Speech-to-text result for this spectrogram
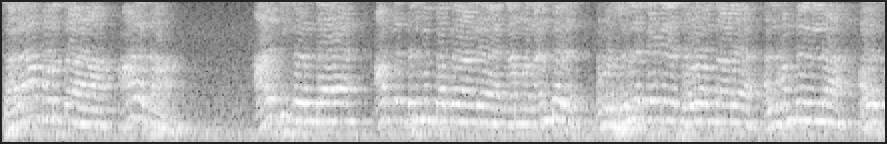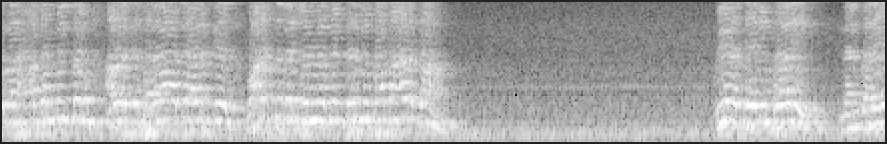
சலாம் கொடுத்த ஆளை காணோம். அழைச்சிட்டு வந்த ஆட்கள் திரும்பி பார்க்கறாங்க. நம்ம நண்பர் நம்ம சொல்ல கேட்டு சொல்ல வந்தாரு. அல்ஹம்துலில்லா அவருக்கு மரஹபம் பிக்கும் அவருக்கு சலவாத்து அவருக்கு வாழ்த்துக்கள் சொல்லுங்க திரும்பி பார்த்தா ஆளை காணோம். வீடை தேடி போய் நண்பரே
